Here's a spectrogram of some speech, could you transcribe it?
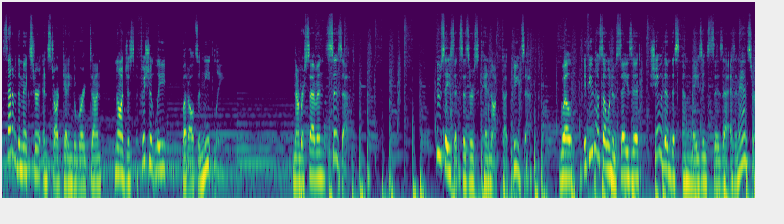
set up the mixer, and start getting the work done not just efficiently, but also neatly. Number 7. Scizza who says that scissors cannot cut pizza? Well, if you know someone who says it, show them this amazing Scizza as an answer.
